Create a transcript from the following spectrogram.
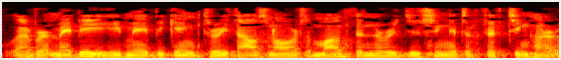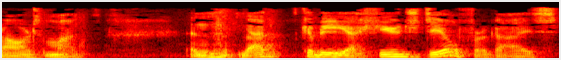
whatever it may be. He may be getting three thousand dollars a month, and they're reducing it to fifteen hundred dollars a month, and that could be a huge deal for guys.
